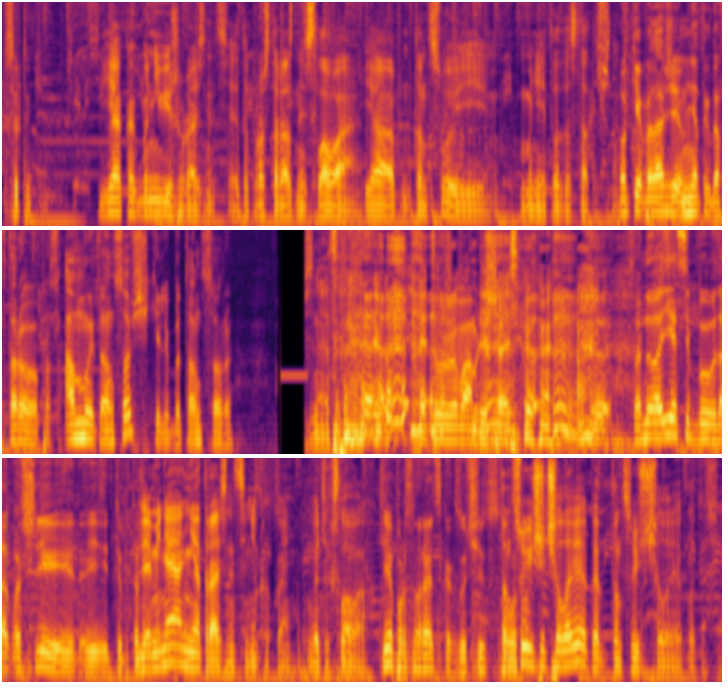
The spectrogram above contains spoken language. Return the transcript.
Все-таки. Я как бы не вижу разницы. Это просто разные слова. Я танцую, и мне этого достаточно. Окей, подожди, у меня тогда второй вопрос. А мы танцовщики либо танцоры? Не знаю, это это уже вам решать. Ну, а если бы вот так вот шли, и, и ты бы Для меня нет разницы никакой в этих словах. Тебе просто нравится, как звучит слово. Танцующий человек — это танцующий человек, вот и все.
